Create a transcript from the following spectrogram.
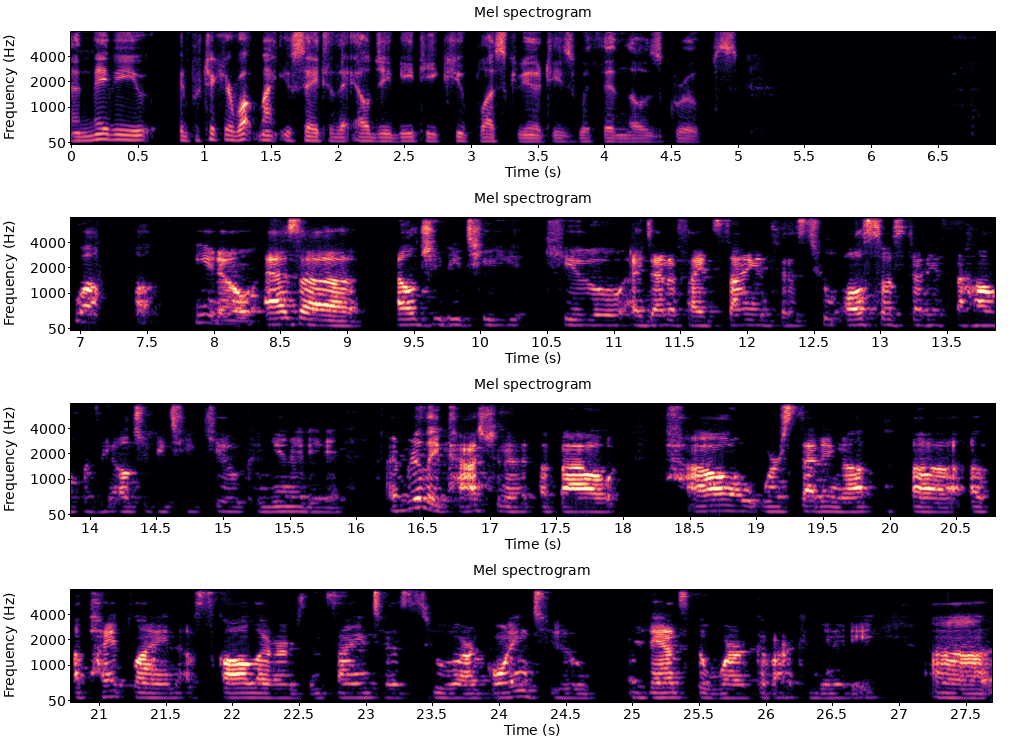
And maybe in particular, what might you say to the LGBTQ plus communities within those groups? Well, you know, as a LGBTQ identified scientist who also studies the health of the LGBTQ community, I'm really passionate about how we're setting up uh, a, a, pipeline of scholars and scientists who are going to advance the work of our community. Uh,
